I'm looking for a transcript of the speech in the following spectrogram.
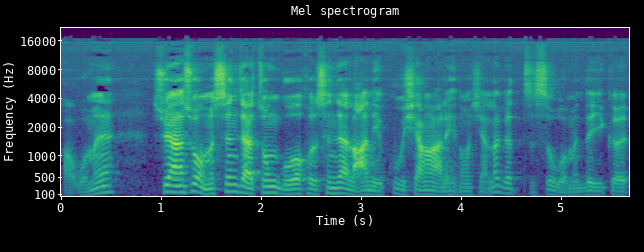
啊。我们虽然说我们生在中国或者生在哪里故乡啊那些东西啊，那个只是我们的一个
